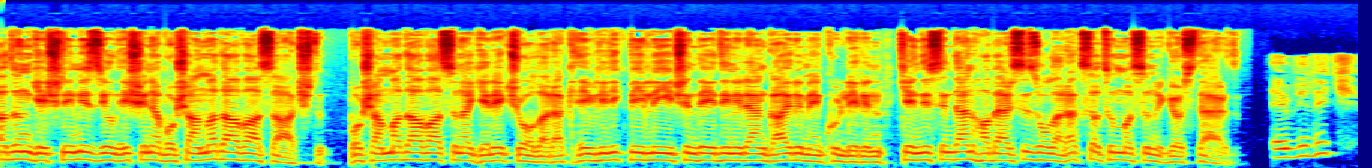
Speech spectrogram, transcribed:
Kadın geçtiğimiz yıl eşine boşanma davası açtı. Boşanma davasına gerekçe olarak evlilik birliği içinde edinilen gayrimenkullerin kendisinden habersiz olarak satılmasını gösterdi. evlilik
